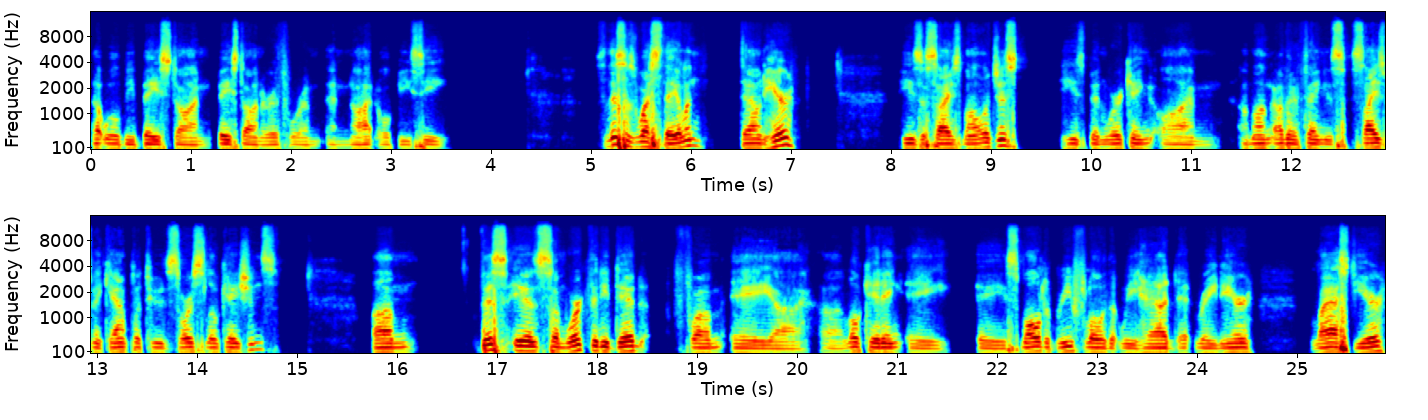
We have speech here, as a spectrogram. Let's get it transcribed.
that will be based on based on earthworm and not OPC. So this is Wes Thelen down here. He's a seismologist. He's been working on, among other things, seismic amplitude source locations. Um, this is some work that he did from a uh, uh, locating a a small debris flow that we had at Rainier last year.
